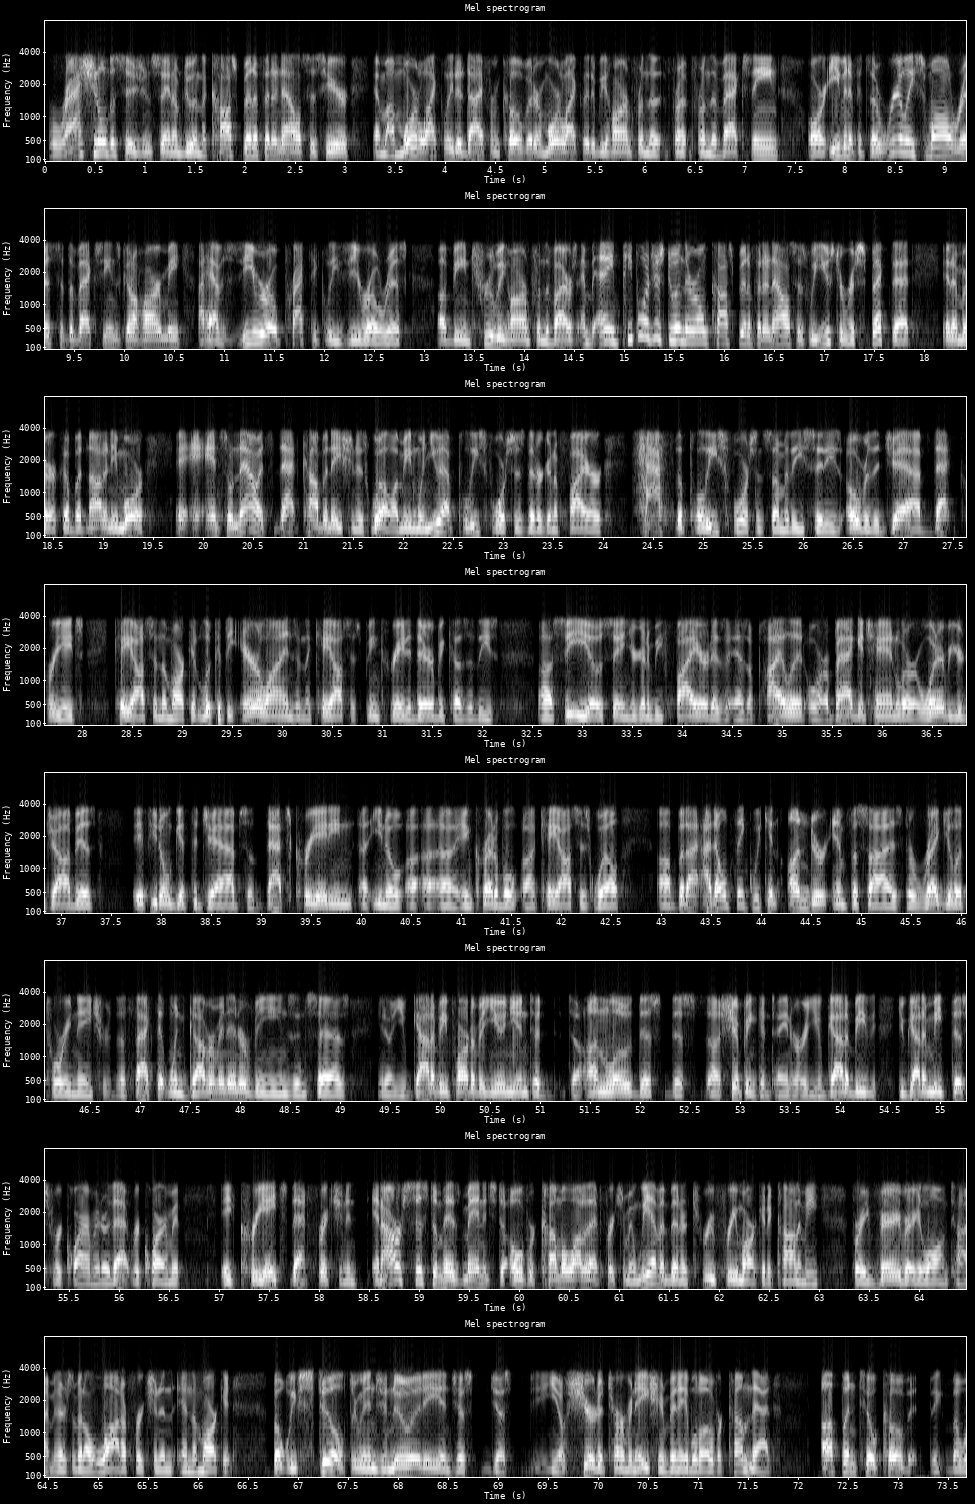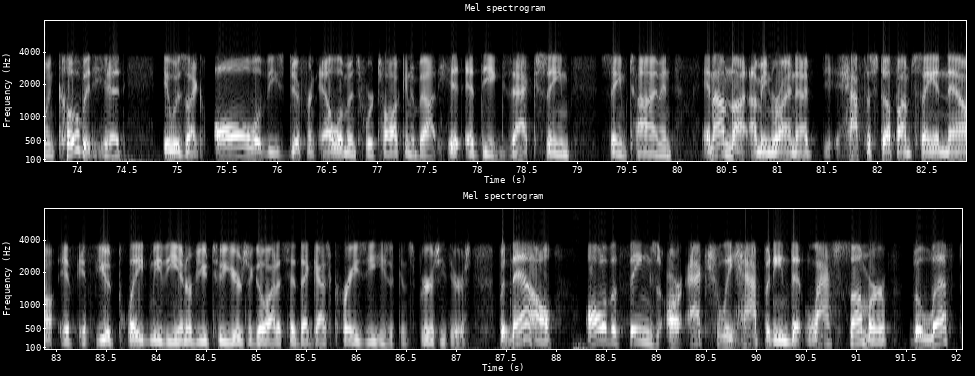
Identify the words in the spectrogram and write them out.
rational decision saying I'm doing the cost benefit analysis here. Am I more likely to die from COVID or more likely to be harmed from the from, from the vaccine? Or even if it's a really small risk that the vaccine is going to harm me, I have zero, practically zero risk of being truly harmed from the virus. And, and people are just doing their own cost benefit analysis. We used to respect that in America, but not anymore. And, and so now it's that combination as well. I mean, when you have police forces that are going to fire half the police force in some of these cities over the jab, that creates chaos in the market. Look at the airlines and the chaos that's being created there because of these uh, CEOs saying you're going to be fired as, as a pilot or a baggage handler or whatever your job is if you don't get the jab. So that's creating, uh, you know, uh, uh, incredible uh, chaos as well. Uh, but I, I don't think we can underemphasize the regulatory nature. The fact that when government intervenes and says, you know, you've got to be part of a union to to unload this this uh, shipping container, or you've got to be you've got to meet this requirement or that requirement. It creates that friction, and, and our system has managed to overcome a lot of that friction. I mean, we haven't been a true free market economy for a very, very long time, and there's been a lot of friction in, in the market. But we've still through ingenuity and just just you know sheer determination been able to overcome that up until covid. But when covid hit it was like all of these different elements we're talking about hit at the exact same same time. And and I'm not I mean Ryan I, half the stuff I'm saying now if if you had played me the interview 2 years ago I'd have said that guy's crazy he's a conspiracy theorist but now all of the things are actually happening that last summer the left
